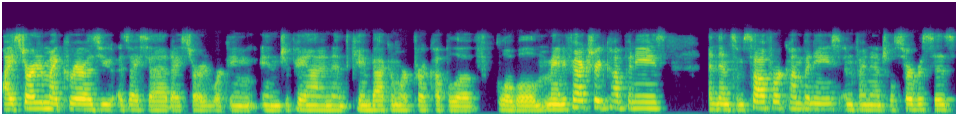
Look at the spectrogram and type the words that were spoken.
I started my career as you as I said, I started working in Japan and came back and worked for a couple of global manufacturing companies and then some software companies and financial services.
